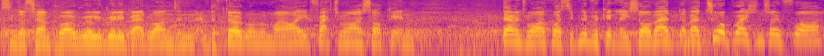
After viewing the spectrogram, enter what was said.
since I turned pro. Really, really bad ones, and, and the third one with my eye, fractured my eye socket, and damaged my eye quite significantly. So I've had, I've had two operations so far.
